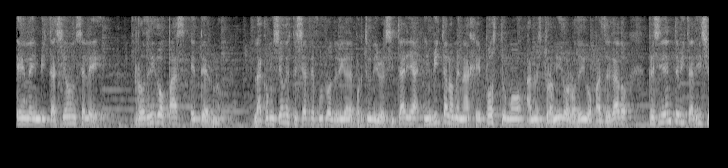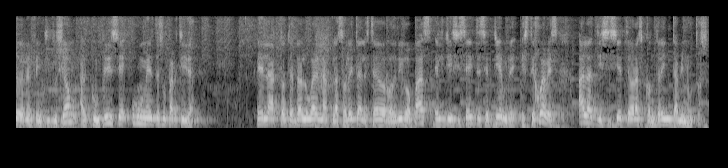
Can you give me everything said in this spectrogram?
En la invitación se lee, Rodrigo Paz Eterno. La Comisión Especial de Fútbol de Liga Deportiva Universitaria invita al homenaje póstumo a nuestro amigo Rodrigo Paz Delgado, presidente vitalicio de nuestra institución, al cumplirse un mes de su partida. El acto tendrá lugar en la plazoleta del Estadio Rodrigo Paz el 16 de septiembre, este jueves, a las 17 horas con 30 minutos.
